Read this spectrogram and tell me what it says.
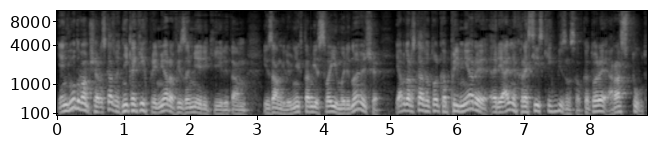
Я не буду вам вообще рассказывать никаких примеров из Америки или там из Англии. У них там есть свои Мариновичи. Я буду рассказывать только примеры реальных российских бизнесов, которые растут.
